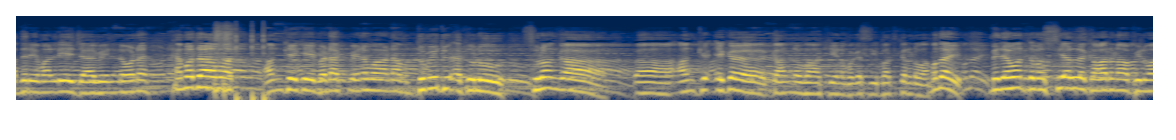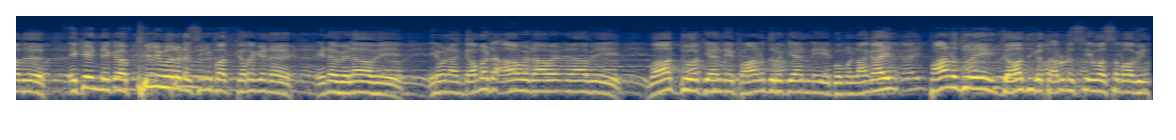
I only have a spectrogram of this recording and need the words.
ආදරේ මල්ලියේ ජය වෙන්න ඕන. හැමදාමත් අංක එකේ වැඩක් වෙනවා නම් දුමිදු ඇතුළු සුරංගා අංක එක ගන්නවා කියන වග සිහිපත් කරනවා. හොඳයි. මේ දවන්තම සියල්ල කාරණා පිළිබඳ එකෙන් එක පිළිවෙලට සිහිපත් කරගෙන එන වෙලාවේ එහෙමනම් ගමට ආවඩ වෙලාවේ වාද්දුව කියන්නේ පානදුර කියන්නේ බොම ළඟයි. පානදුරේ ජාතික තරුණ සේවා සභාවෙන්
